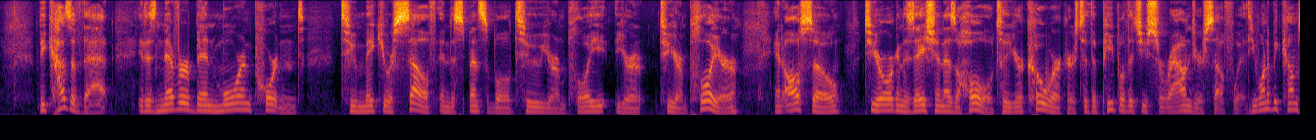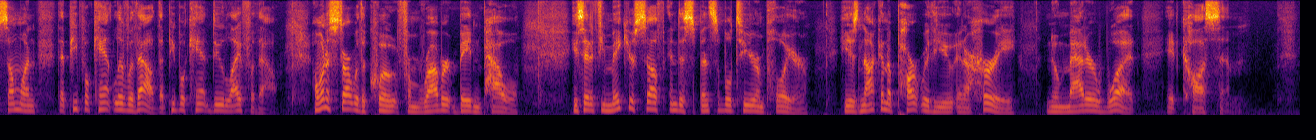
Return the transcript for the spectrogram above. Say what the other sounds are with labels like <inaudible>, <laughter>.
because of that, it has never been more important to make yourself indispensable to your employee your to your employer and also to your organization as a whole to your coworkers to the people that you surround yourself with. You want to become someone that people can't live without that people can't do life without. I want to start with a quote from robert baden powell. He said if you make yourself indispensable to your employer he is not going to part with you in a hurry no matter what it costs him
